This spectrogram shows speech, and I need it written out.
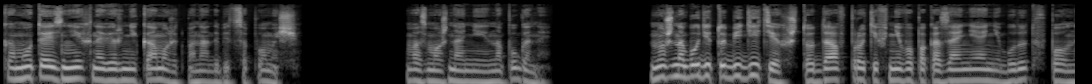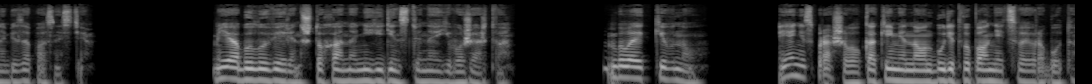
Кому-то из них наверняка может понадобиться помощь. Возможно, они напуганы. Нужно будет убедить их, что, дав против него показания, они будут в полной безопасности. Я был уверен, что Ханна не единственная его жертва. Блэк кивнул. Я не спрашивал, как именно он будет выполнять свою работу.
